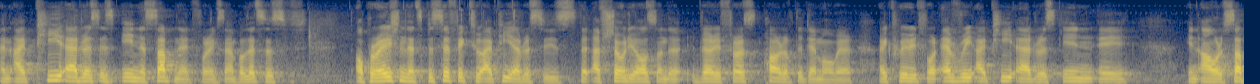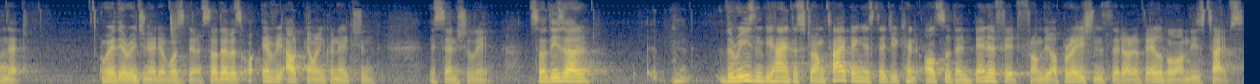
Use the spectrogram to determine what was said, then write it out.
An IP address is in a subnet, for example. That's just operation that's specific to IP addresses that I've showed you also in the very first part of the demo where I queried for every IP address in, a, in our subnet where the originator was there. So there was every outgoing connection, essentially. So these are, the reason behind the strong typing is that you can also then benefit from the operations that are available on these types.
